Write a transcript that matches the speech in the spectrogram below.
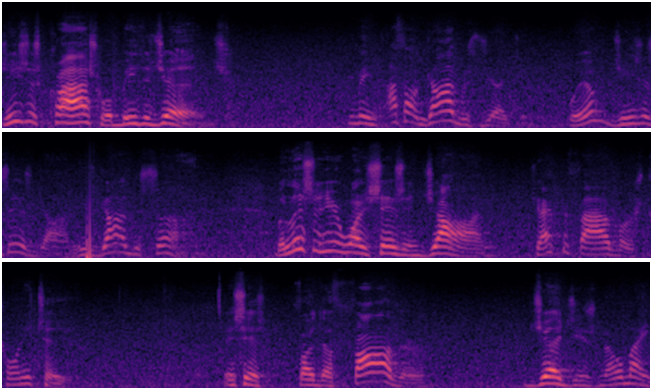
Jesus Christ will be the judge. You mean, I thought God was judging. Well, Jesus is God. He's God the Son. But listen here what it says in John chapter 5, verse 22. It says, For the Father judges no man,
